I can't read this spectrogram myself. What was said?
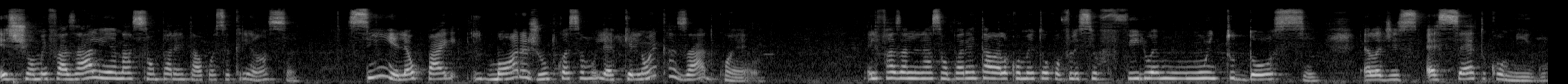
este homem faz a alienação parental com essa criança. Sim, ele é o pai e mora junto com essa mulher, porque ele não é casado com ela. Ele faz alienação parental. Ela comentou com eu falei: seu filho é muito doce. Ela diz, exceto comigo.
